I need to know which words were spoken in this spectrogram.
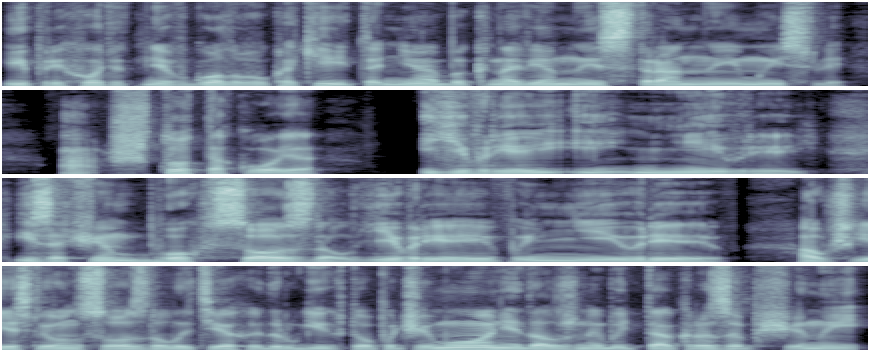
И приходят мне в голову какие-то необыкновенные странные мысли. А что такое еврей и нееврей? И зачем Бог создал евреев и неевреев? А уж если Он создал и тех, и других, то почему они должны быть так разобщены?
